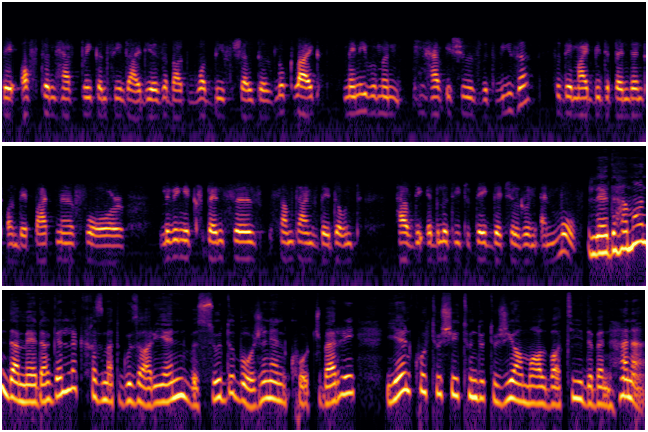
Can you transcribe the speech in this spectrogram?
They often have preconceived ideas about what these shelters look like. Many women have issues with visa, so they might be dependent on their partner for living expenses. Sometimes they don't have the ability to take their children and move. لد همان دمه دا گلک خدمت گزارین و سود بوجنن کوچ بری ین کو توشی تندو توجیا مالباتی دبن هنه.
